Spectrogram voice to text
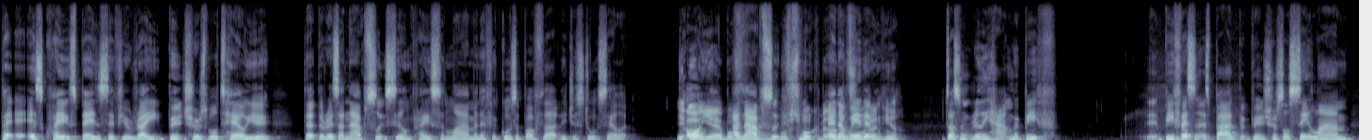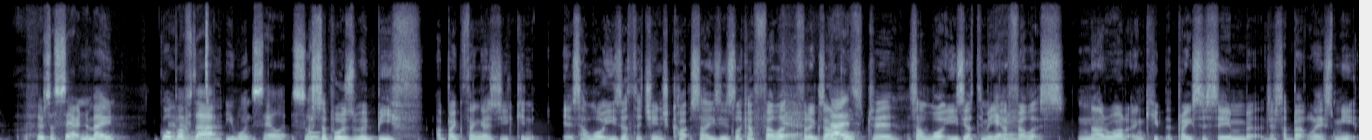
but it is quite expensive. You're right. Butchers will tell you that there is an absolute selling price in lamb, and if it goes above that, they just don't sell it. Oh yeah, we've, An absolute- we've spoken about in that a way before that- in here. doesn't really happen with beef. Beef isn't as bad, but butchers will say lamb. There's a certain amount. Go above that, you won't sell it. So I suppose with beef, a big thing is you can. It's a lot easier to change cut sizes. Like a fillet, Yeah. for example, that's true. it's a lot easier to make your fillets narrower and keep the price the same, but just a bit less meat.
